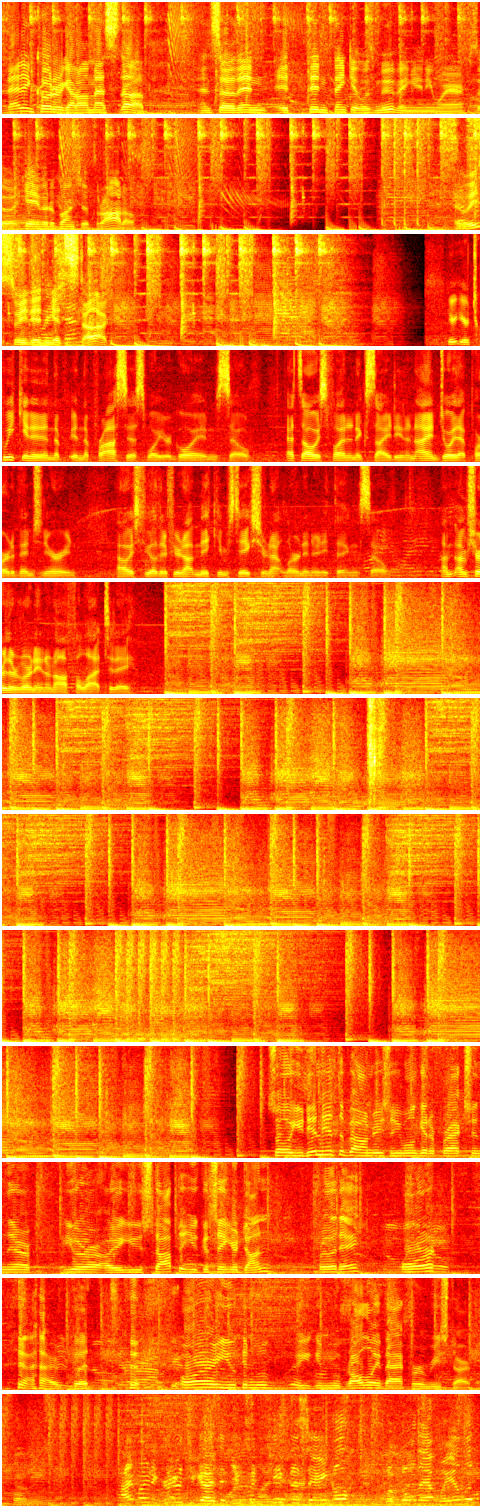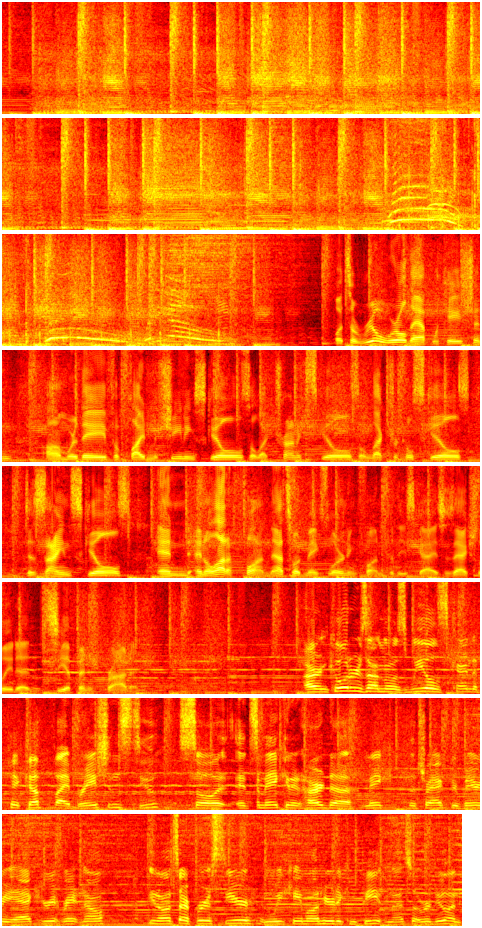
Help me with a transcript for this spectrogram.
That encoder got all messed up, and so then it didn't think it was moving anywhere, so it gave it a bunch of throttle. At least we didn't get stuck. You're, you're tweaking it in the in the process while you're going, so that's always fun and exciting. And I enjoy that part of engineering. I always feel that if you're not making mistakes, you're not learning anything. So I'm, I'm sure they're learning an awful lot today. So you didn't hit the boundary, so you won't get a fraction there. You're uh, you stopped it. You could say you're done for the day, or good, or you can move you can move it all the way back for a restart, full restart. I might agree with you guys that you could keep this angle, but go that way a little. It's a real world application um, where they've applied machining skills, electronic skills, electrical skills, design skills, and, and a lot of fun. That's what makes learning fun for these guys is actually to see a finished product. Our encoders on those wheels kind of pick up vibrations too, so it's making it hard to make the tractor very accurate right now. You know, it's our first year and we came out here to compete and that's what we're doing.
